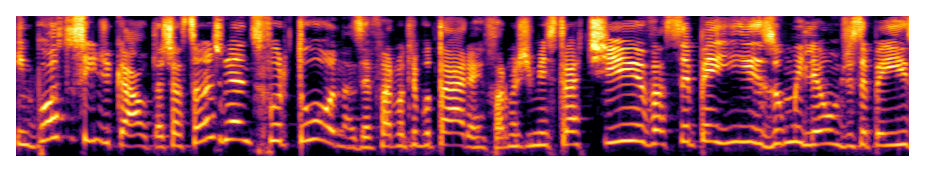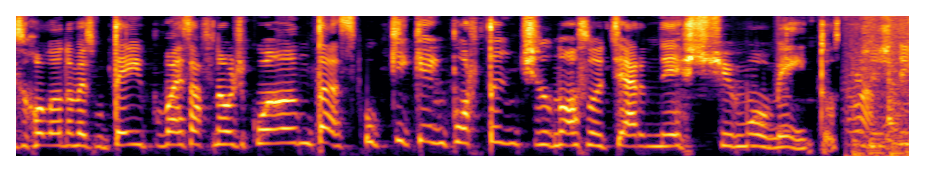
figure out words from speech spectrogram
Imposto sindical, taxação de grandes fortunas, reforma tributária, reforma administrativa, CPIs, um milhão de CPIs rolando ao mesmo tempo, mas afinal de contas, o que, que é importante no nosso noticiário neste momento? A gente tem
